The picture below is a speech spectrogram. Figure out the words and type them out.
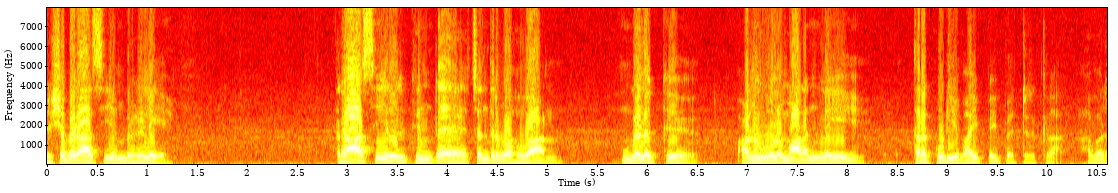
ரிஷபராசி என்பர்களே ராசியில் இருக்கின்ற சந்திர பகவான் உங்களுக்கு அனுகூலமான நிலையை தரக்கூடிய வாய்ப்பை பெற்றிருக்கிறார். அவர்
